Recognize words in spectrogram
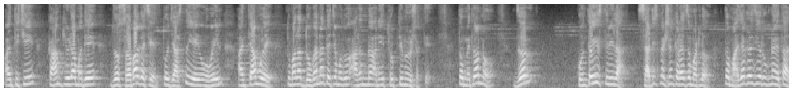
आणि तिची कामकिडामध्ये जो सहभाग असेल तो जास्त ये होईल आणि त्यामुळे तुम्हाला दोघांना त्याच्यामधून आनंद आणि तृप्ती मिळू शकते. तर मित्रांनो जर कोणत्याही स्त्रीला सॅटिस्फॅक्शन करायचं म्हटलं तर माझ्याकडे जे रुग्ण येतात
